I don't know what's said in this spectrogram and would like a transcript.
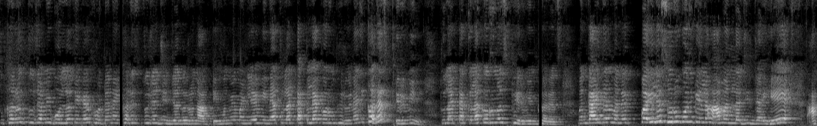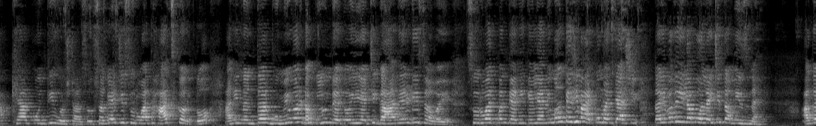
तू खरंच बोललो ते काय खोटं नाही. खरंच तुझ्या जिंजा धरून आपटीन. मग मी म्हणले विना तुला टकल्या करून फिरवीन. आणि खरंच फिरवीन. तुला टकला करूनच फिरवीन खरंच. पण काय तर म्हणे पहिले सुरू कोण केलं? हा म्हणला जिंजा हे अख्ख्या कोणती गोष्ट असो सगळ्याची सुरुवात हाच करतो आणि नंतर भूमीवर ढकलून देतो ही याची गानेरडी सवय. सुरुवात पण त्यांनी केली आणि मग त्याची बायको म्हणते अशी तरी बघा हिला बोलायची तमीज नाही. अगं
